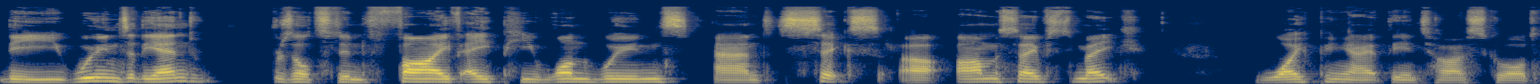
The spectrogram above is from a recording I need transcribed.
the wounds at the end resulted in five AP1 wounds and six uh, armor saves to make, wiping out the entire squad.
